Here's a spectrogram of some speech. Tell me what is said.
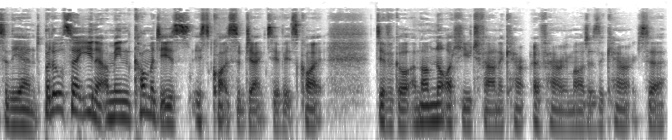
to the end. But also, you know, I mean, comedy is is quite subjective. It's quite difficult, and I'm not a huge fan of, of Harry Mudd as a character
